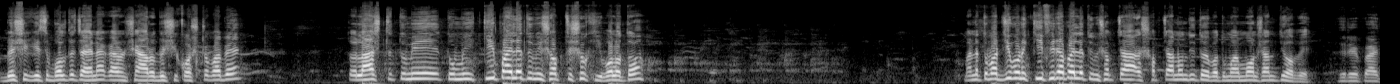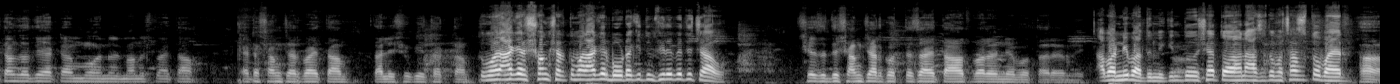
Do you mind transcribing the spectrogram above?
বেশি কিছু বলতে চাই না, কারণ সে আরও বেশি কষ্ট পাবে। তো লাস্টে তুমি তুমি কি পাইলে তুমি সবচেয়ে সুখী, বলো তো? মানে তোমার জীবনে কি ফিরে পাইলে তুমি সবচেয়ে সবচেয়ে আনন্দিত হবে তোমার মন শান্তি হবে? ফিরে পাইতাম যদি একটা মনের মানুষ পাইতাম একটা সংসার পাইতাম তাহলে সুখী থাকতাম। তোমার আগের সংসার তোমার আগের বউটা কি তুমি ফিরে পেতে চাও? সে যদি সংসার করতে চায় তারপরে নেব তার আমি। আবার নিবা তুমি কিন্তু সে তো এখন আছে তোমার স্বাস্থ্য ভাইয়ের হ্যাঁ।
